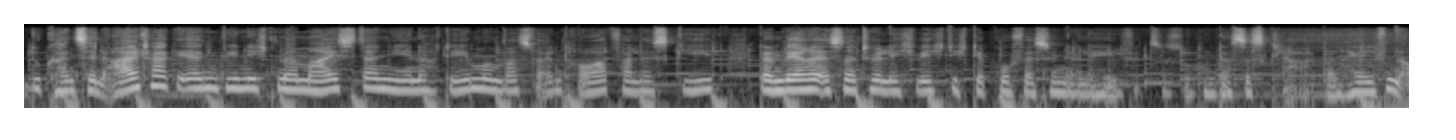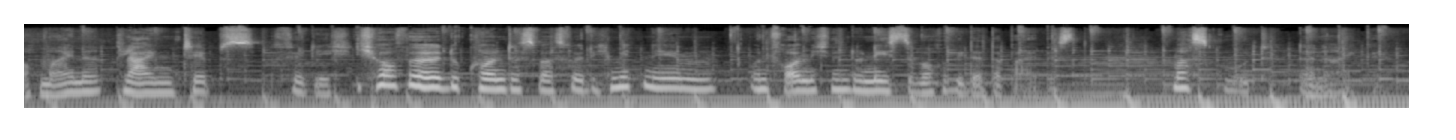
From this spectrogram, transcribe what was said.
du kannst den Alltag irgendwie nicht mehr meistern, je nachdem, um was für einen Trauerfall es geht, dann wäre es natürlich wichtig, dir professionelle Hilfe zu suchen. Das ist klar. Dann helfen auch meine kleinen Tipps für dich. Ich hoffe, du konntest was für dich mitnehmen und freue mich, wenn du nächste Woche wieder dabei bist. Mach's gut, deine Heike.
